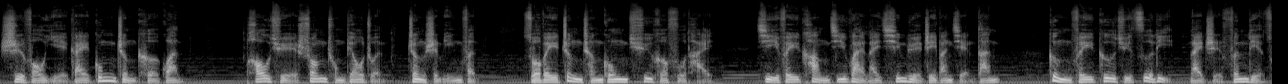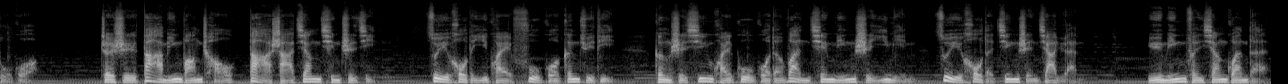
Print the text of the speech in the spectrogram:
是否也该公正客观？抛却双重标准，正是名分。所谓郑成功驱和赴台，既非抗击外来侵略这般简单，更非割据自立乃至分裂祖国。这是大明王朝大厦将倾之际，最后的一块复国根据地，更是心怀故国的万千名士遗民最后的精神家园。与名分相关的。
